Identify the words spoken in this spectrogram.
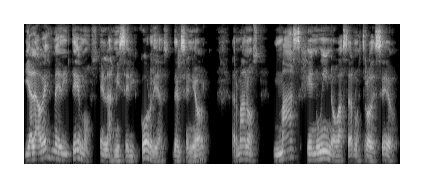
y a la vez meditemos en las misericordias del Señor, hermanos, más genuino va a ser nuestro deseo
